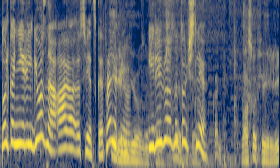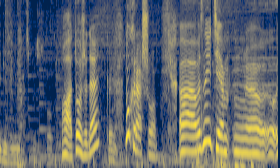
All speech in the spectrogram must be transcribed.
Только не религиозная, а светская, правильно И я понимаю? религиозное. И религиозная в том числе. Конечно. Философией и религией занимается, безусловно. А, тоже, да? Конечно. Ну хорошо. А, Вы знаете, э,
